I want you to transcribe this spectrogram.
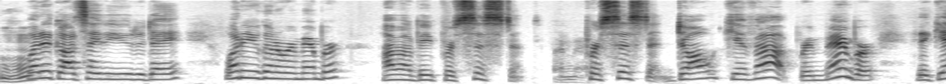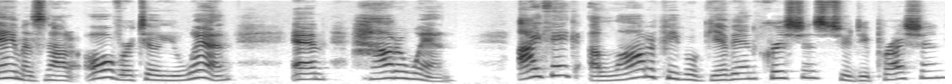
Mm-hmm. What did God say to you today? What are you going to remember? I'm going to be persistent. Amen. Persistent. Don't give up. Remember, the game is not over till you win. And how to win. I think a lot of people give in, Christians, to depression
